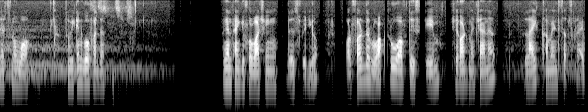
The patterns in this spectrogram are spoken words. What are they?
there's no war. So we can go further. Again thank you for watching this video. For further walkthrough of this game check out my channel. Like comment subscribe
